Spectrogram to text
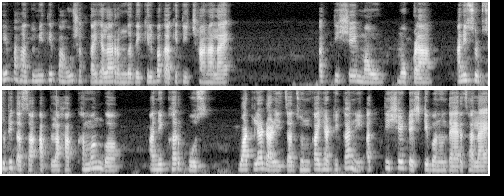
हे पहा तुम्ही ते पाहू शकता ह्याला रंग देखील बघा किती छान आलाय. अतिशय मऊ मोकळा आणि सुटसुटीत असा आपला हा खमंग आणि खरपूस वाटल्या डाळीचा झुणका ह्या ठिकाणी अतिशय टेस्टी बनून तयार झालाय.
